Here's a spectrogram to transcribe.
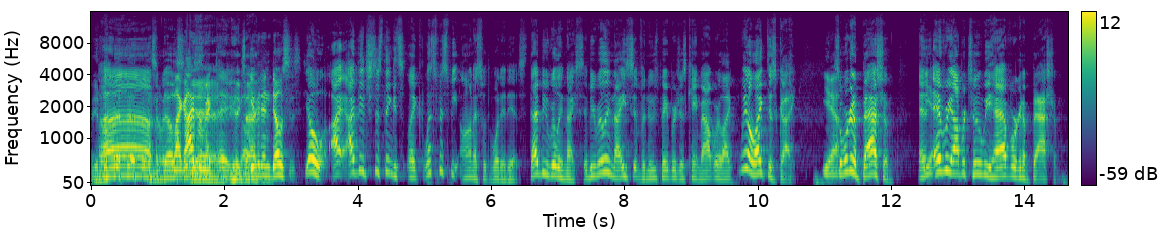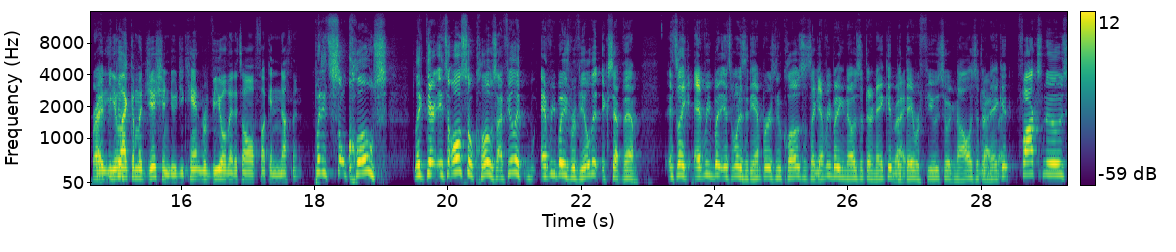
You know. Ah, some doses. Like Yeah, ivermectin. There you exactly. Give it in doses. Yo, I, I just just think it's like let's just be honest with what it is. That'd be really nice. It'd be really nice if a newspaper just came out. We're like, we don't like this guy, Yeah. so we're gonna bash him. And Yeah. every opportunity we have, we're gonna bash him, right? But you're Because- like a magician, dude. You can't reveal that it's all fucking nothing. but it's so close. Like there, it's all so close. I feel like everybody's revealed it except them. It's like everybody. It's what is it? The Emperor's New Clothes. It's like everybody knows that they're naked, but they refuse to acknowledge that they're Right, naked. Fox News,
